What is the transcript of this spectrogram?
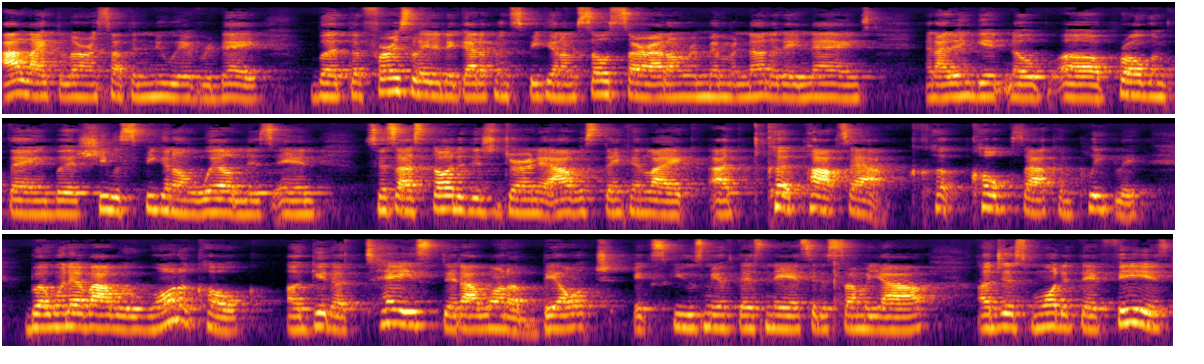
I like to learn something new every day. But the first lady that got up and speak, and I'm so sorry I don't remember none of their names, and I didn't get no uh, program thing, but she was speaking on wellness. And since I started this journey, I was thinking like I cut pops out, cut cokes out completely. But whenever I would want a coke or get a taste that I want to belch, excuse me if that's nasty to some of y'all, I just wanted that fizz,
